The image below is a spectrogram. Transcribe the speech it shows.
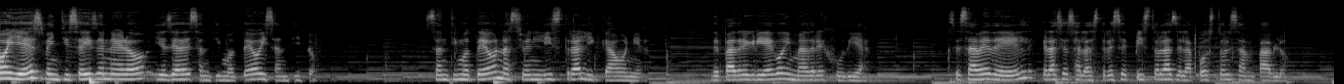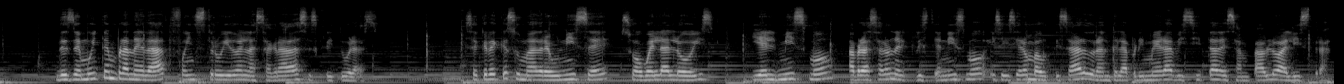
Hoy es 26 de enero y es día de San Timoteo y Santito. San Timoteo nació en Listra, Licaonia, de padre griego y madre judía. Se sabe de él gracias a las tres epístolas del apóstol San Pablo. Desde muy temprana edad fue instruido en las Sagradas Escrituras. Se cree que su madre Unice, su abuela Lois y él mismo abrazaron el cristianismo y se hicieron bautizar durante la primera visita de San Pablo a Listra.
